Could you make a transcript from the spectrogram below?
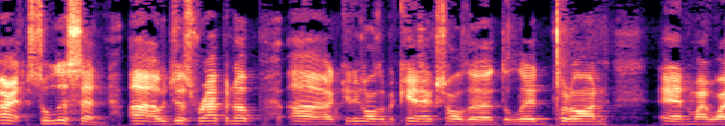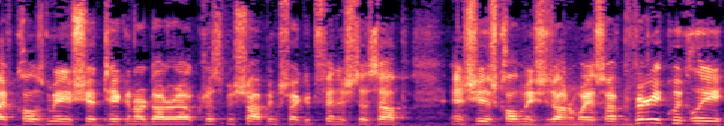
All right, so listen, uh, I was just wrapping up, uh, getting all the mechanics, all the, the lid put on, and my wife calls me. She had taken our daughter out Christmas shopping so I could finish this up, and she just called me. She's on her way, so I have to very quickly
